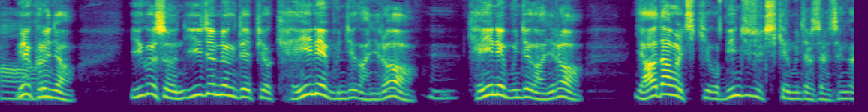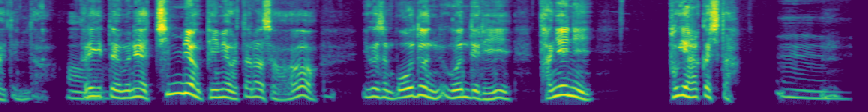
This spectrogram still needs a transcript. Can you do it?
어, 왜 그러냐 이것은 이재명 대표 개인의 문제가 아니라 음, 개인의 문제가 아니라 야당을 지키고 민주주의를 지키는 문제라고 저는 생각이 듭니다. 어. 그렇기 때문에 친명 비명을 떠나서 이것은 모든 의원들이 당연히 부결할 것이다. 음,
